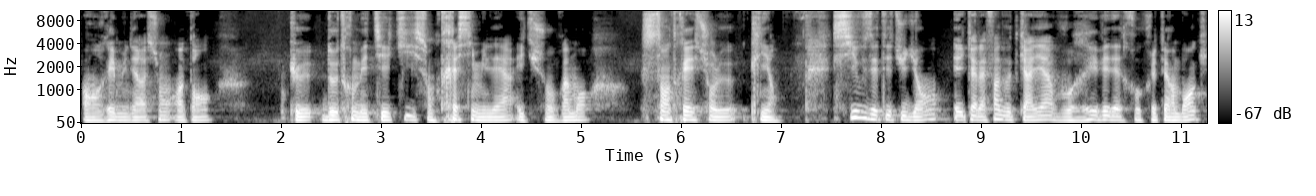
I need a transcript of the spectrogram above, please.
en rémunération en tant que d'autres métiers qui sont très similaires et qui sont vraiment centrés sur le client. Si vous êtes étudiant et qu'à la fin de votre carrière, vous rêvez d'être recruté en banque,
